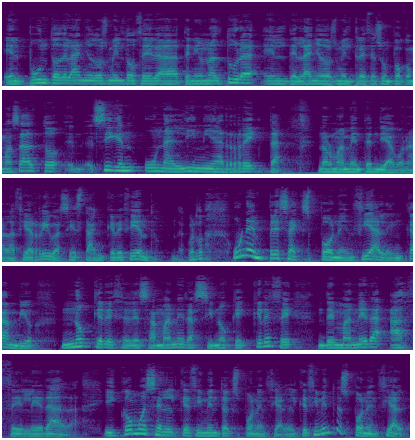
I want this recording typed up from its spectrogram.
el punto del año 2012 era, tenía una altura, el del año 2013 es un poco más alto, eh, siguen una línea recta, normalmente en diagonal hacia arriba, si están creciendo, ¿de acuerdo? Una empresa exponencial, en cambio, no crece de esa manera, sino que crece de manera acelerada. ¿Y cómo es el crecimiento exponencial? El crecimiento exponencial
